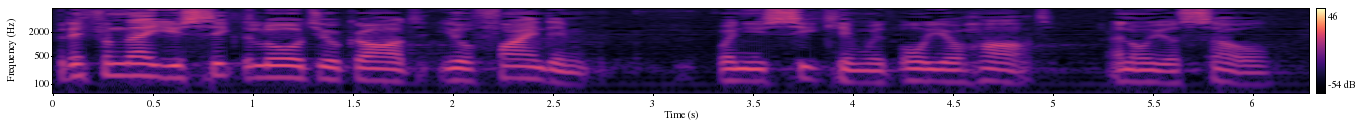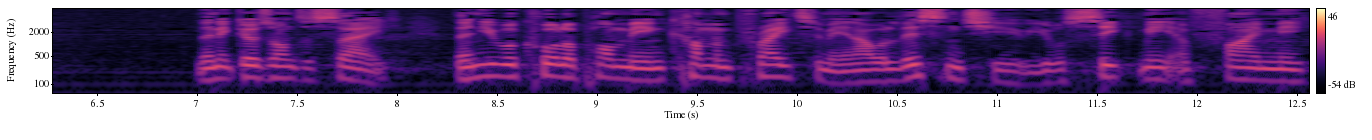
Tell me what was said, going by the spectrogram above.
but if from there you seek the Lord your God, you'll find him when you seek him with all your heart and all your soul. Then it goes on to say, then you will call upon me and come and pray to me and I will listen to you. You will seek me and find me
